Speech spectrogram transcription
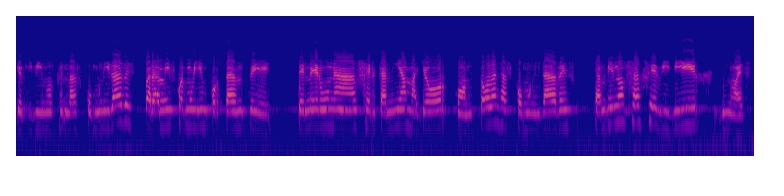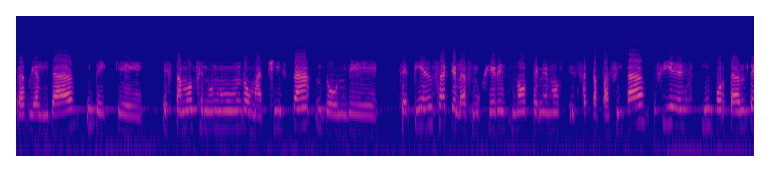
que vivimos en las comunidades. Para mí fue muy importante tener una cercanía mayor con todas las comunidades. También nos hace vivir nuestra realidad de que estamos en un mundo machista donde se piensa que las mujeres no tenemos esa capacidad. Sí es importante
